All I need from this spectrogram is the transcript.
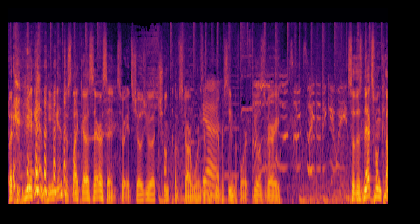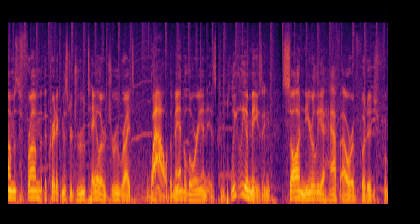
But he again, he again, just like uh, Sarah said, so it shows you a chunk of Star Wars that Yeah. we've never seen before. It feels very. I'm so excited. I can't wait. So this next one comes from the critic, Mr. Drew Taylor. Drew writes, "Wow, The Mandalorian is completely amazing. Saw nearly a half hour of footage from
